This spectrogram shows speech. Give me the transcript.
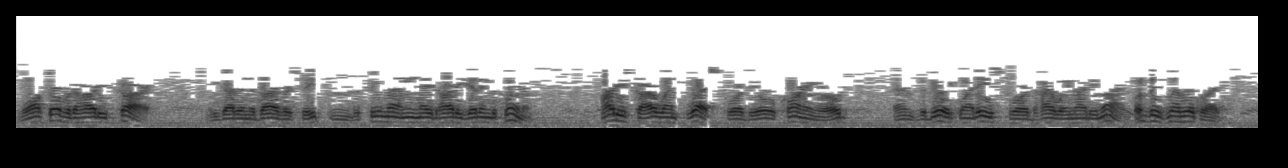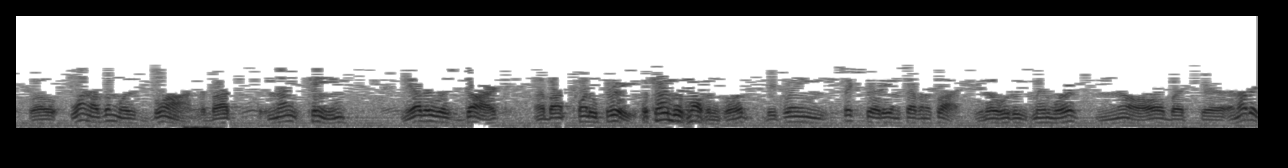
and walked over to Hardy's car. He got in the driver's seat, and the two men made Hardy get in between them. Hardy's car went west toward the old Corning Road, and the Buick went east toward Highway 99. What did these men look like? Well, one of them was blond, about 19. The other was dark, about 23. What time did this happen, Claude? Between 6.30 and 7 o'clock. You know who these men were? No, but uh, another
